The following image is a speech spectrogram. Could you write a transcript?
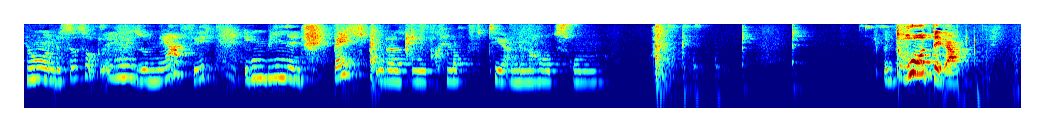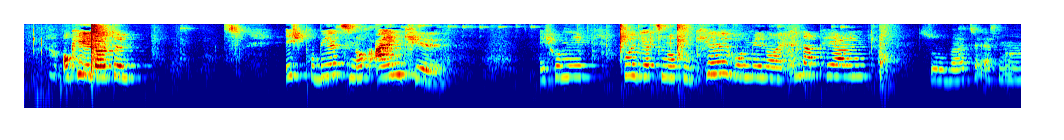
Junge, und das ist auch irgendwie so nervig. Irgendwie ein Specht oder so klopft hier an dem Haus rum. Ich bin tot, Digga. Okay, Leute. Ich probiere jetzt noch einen Kill. Ich hol mir hol jetzt noch einen Kill, hol mir neue Enderperlen. So, warte erstmal.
